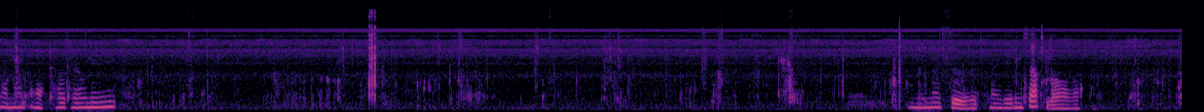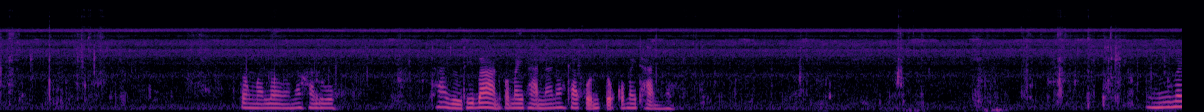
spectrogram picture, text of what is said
มันมันออกแถวๆนี้ไม่เกิด สักดอก ต้องมารอนะคะลูก ถ้าอยู่ที่บ้านก็ไม่ทันนะเนาะ ถ้าฝนตกก็ไม่ทันเลยอันนี้ไม่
